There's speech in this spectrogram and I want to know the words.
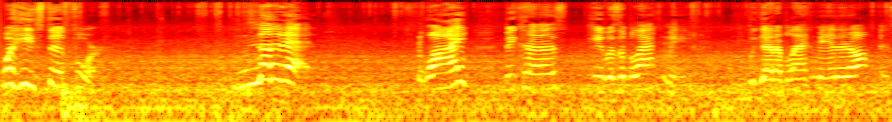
what he stood for. None of that. Why? Because he was a black man. We got a black man in office.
